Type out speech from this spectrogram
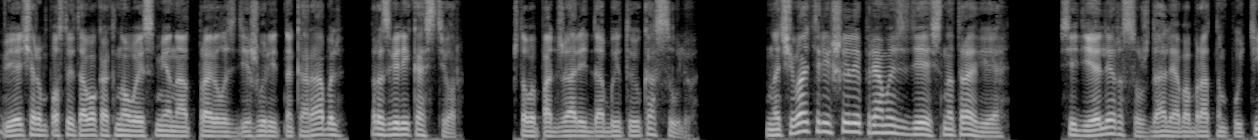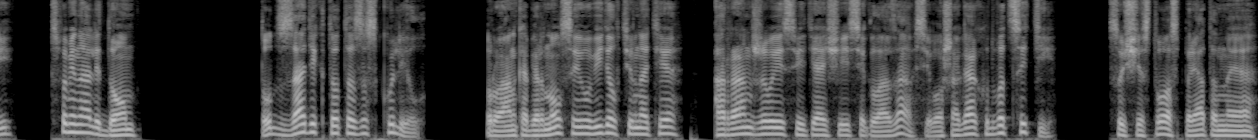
Вечером, после того, как новая смена отправилась дежурить на корабль, развели костер, чтобы поджарить добытую косулю. Ночевать решили прямо здесь, на траве. Сидели, рассуждали об обратном пути, вспоминали дом. Тут сзади кто-то заскулил. Руанг обернулся и увидел в темноте оранжевые светящиеся глаза всего шагах в двадцати. Существо, спрятанное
